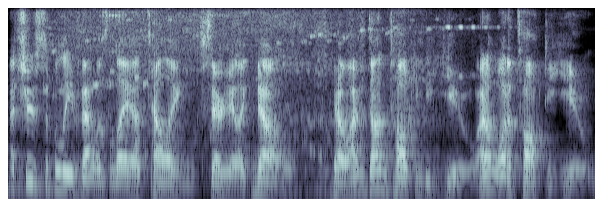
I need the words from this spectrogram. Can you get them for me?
I choose to believe that was Lea telling Sergey, like, no, no, I'm done talking to you. I don't want to talk to you.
